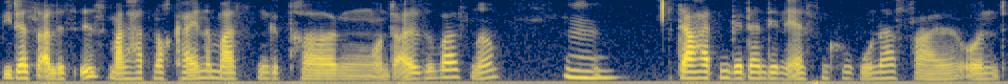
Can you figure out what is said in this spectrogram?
wie das alles ist. Man hat noch keine Masken getragen und all sowas, ne? Mhm. Da hatten wir dann den ersten Corona-Fall und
